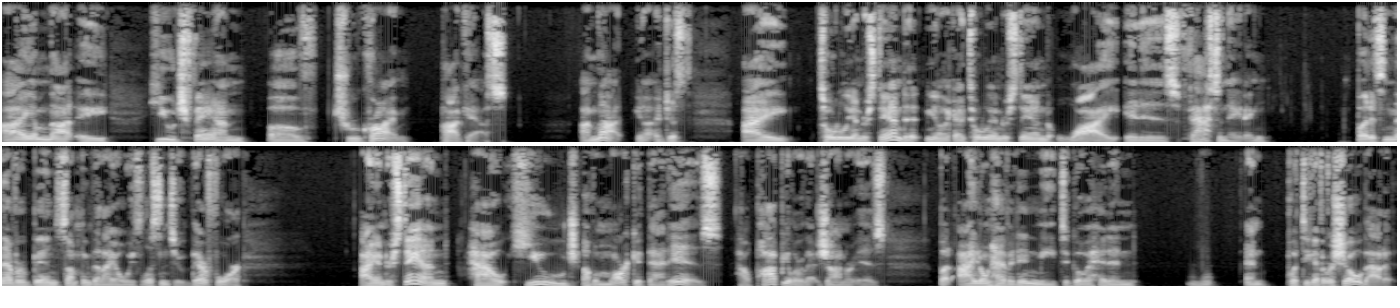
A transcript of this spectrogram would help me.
I am not a huge fan of true crime podcasts. I'm not, you know, I just, I totally understand it. You know, like I totally understand why it is fascinating, but it's never been something that I always listen to. Therefore, I understand how huge of a market that is, how popular that genre is, but I don't have it in me to go ahead and, and put together a show about it.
